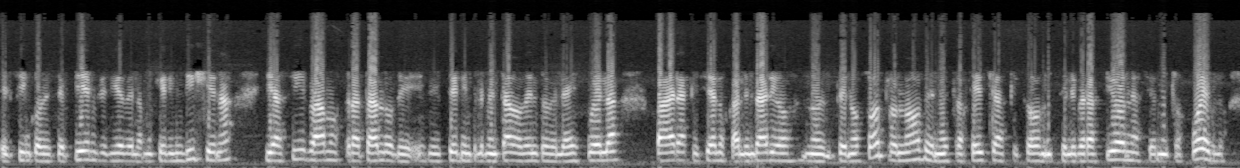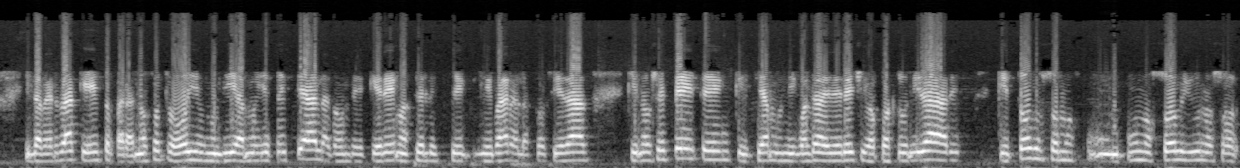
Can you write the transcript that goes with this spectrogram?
el 5 de septiembre, Día de la Mujer Indígena, y así vamos tratando de, ser implementados dentro de la escuela para que sean los calendarios de nosotros, ¿no? De nuestras fechas que son celebraciones hacia nuestros pueblos. Y la verdad que esto para nosotros hoy es un día muy especial, a donde queremos hacerles llevar a la sociedad que nos respeten, que seamos en igualdad de derechos y oportunidades, que todos somos uno solo y uno solo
